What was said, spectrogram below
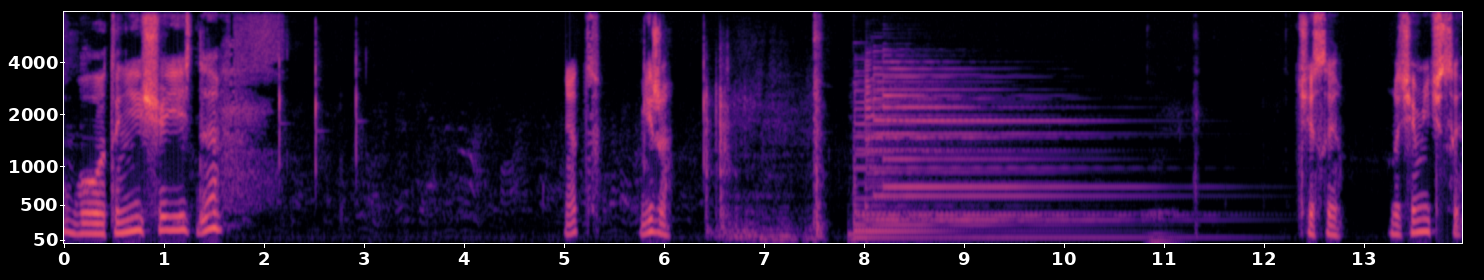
Вот они еще есть, да? Нет? Ниже? Часы. Зачем мне часы?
